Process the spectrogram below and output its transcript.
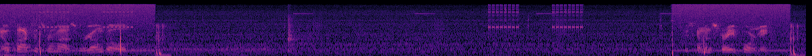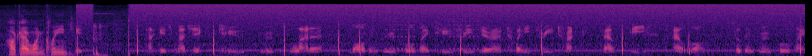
No foxes from us. We're going gold. He's coming straight for me. Hawkeye 1 clean. Package Magic 2 Group Ladder, Northern Group Bullseye 23023 track southeast, Outlaw, Southern Group Bullseye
